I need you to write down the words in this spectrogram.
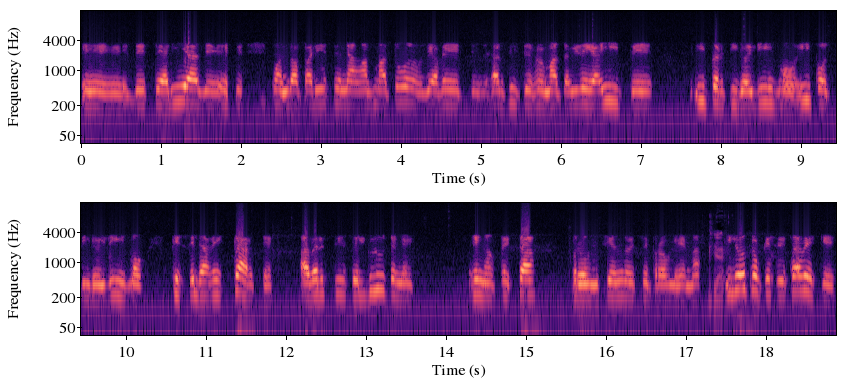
eh, desearía de cuando aparecen asmatodos, diabetes, artritis reumatoidea, hipe, hipertiroidismo, hipotiroidismo, que se la descarte, a ver si es el gluten el que nos está produciendo ese problema. Y lo otro que se sabe es que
